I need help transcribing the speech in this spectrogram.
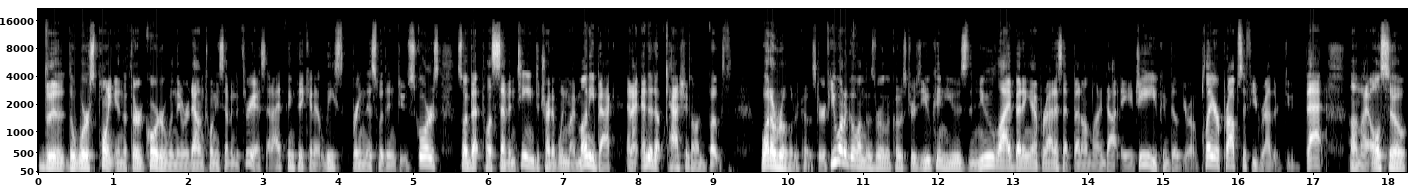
the the worst point in the third quarter when they were down 27 to 3 i said i think they can at least bring this within two scores so i bet plus 17 to try to win my money back and i ended up cashing on both what a roller coaster. If you want to go on those roller coasters, you can use the new live betting apparatus at betonline.ag. You can build your own player props if you'd rather do that. Um, I also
